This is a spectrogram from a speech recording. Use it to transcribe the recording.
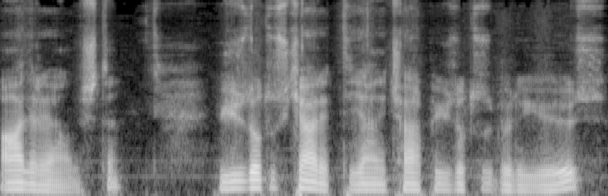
A liraya almıştı. %30 kar etti. Yani çarpı 130 bölü 100.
